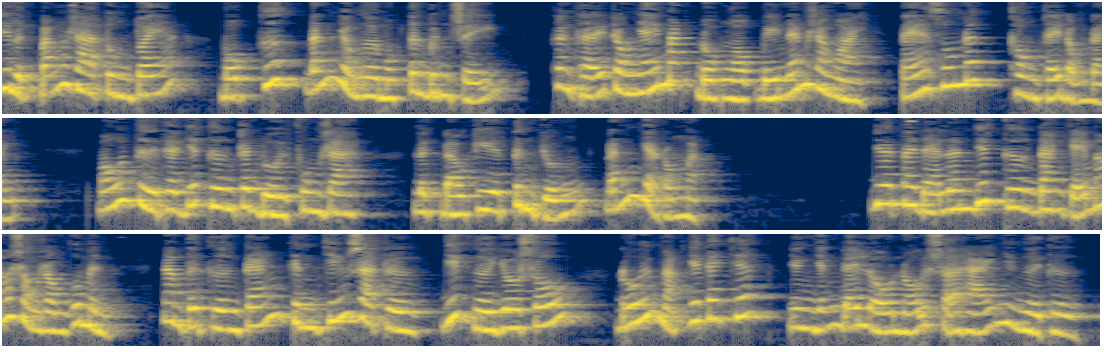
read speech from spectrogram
dư lực bắn ra tung tóe, một cước đánh vào người một tên binh sĩ. Thân thể trong nháy mắt đột ngột bị ném ra ngoài, té xuống đất, không thể động đậy. Máu tươi theo vết thương trên đùi phun ra, lực đạo kia tinh chuẩn đánh vào động mạch. giơ tay đè lên vết thương đang chảy máu ròng ròng của mình, Nam tự cường tráng kinh chiến xa trường, giết người vô số, đối mặt với cái chết nhưng vẫn để lộ nỗi sợ hãi như người thường.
